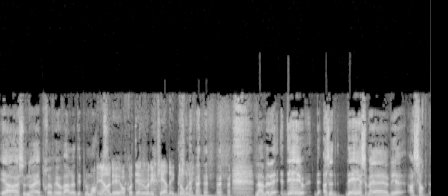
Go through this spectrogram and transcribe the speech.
Ja, altså, nå, jeg prøver jo å være diplomat. Ja, det er akkurat det du og det kler deg dårlig. Nei, men det, det er jo det, Altså, det er jo som jeg, vi har sagt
